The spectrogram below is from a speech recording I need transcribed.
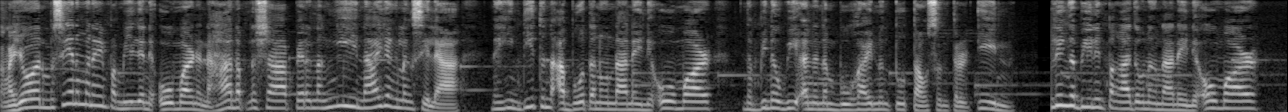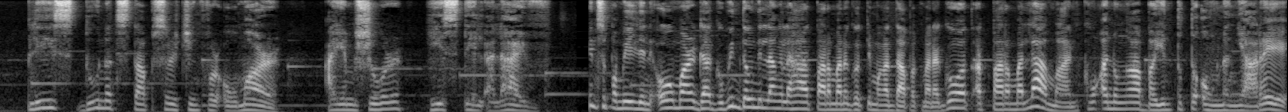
Ngayon, masaya naman na yung pamilya ni Omar na nahanap na siya pero nangihinayang lang sila na hindi ito naabutan ng nanay ni Omar na binawian na ng buhay noong 2013. Huling nabilin pa nga daw ng nanay ni Omar, Please do not stop searching for Omar. I am sure he is still alive. Ayon sa pamilya ni Omar, gagawin daw nila ang lahat para managot yung mga dapat managot at para malaman kung ano nga ba yung totoong nangyari.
